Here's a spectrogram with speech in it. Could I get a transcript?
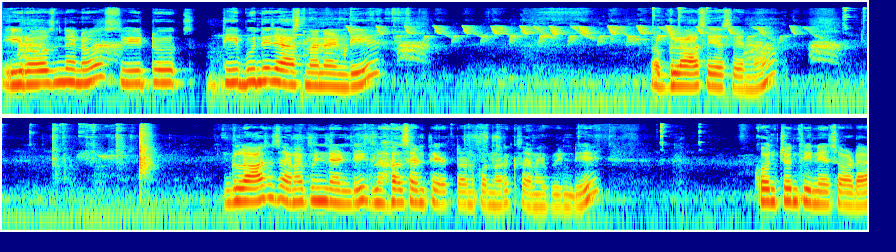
ఈరోజు నేను స్వీటు టీ బూందీ చేస్తున్నానండి. ఒక గ్లాస్ వేసాను. గ్లాస్ శనగపిండి అండి. గ్లాస్ అంటే ఎట్లా అనుకున్నారు? శనగపిండి. కొంచెం తినే సోడా.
